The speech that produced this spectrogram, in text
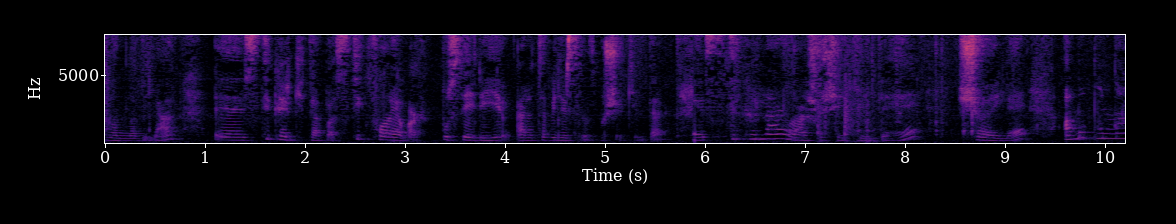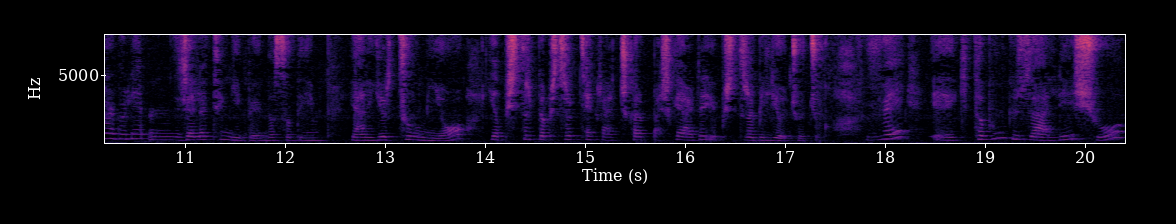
kullanılabilen e, sticker kitabı Stick Forever. Bu seriyi aratabilirsiniz bu şekilde. E, stickerlar var şu şekilde. Şöyle ama bunlar böyle jelatin gibi nasıl diyeyim yani yırtılmıyor. Yapıştırıp yapıştırıp tekrar çıkarıp başka yerde yapıştırabiliyor çocuk. Ve e, kitabın güzelliği şu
